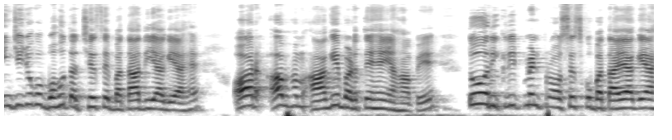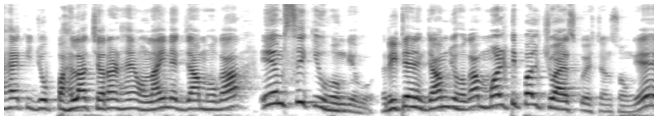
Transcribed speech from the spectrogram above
इन चीज़ों को बहुत अच्छे से बता दिया गया है। और अब हम आगे बढ़ते हैं यहाँ पे। तो रिक्रूटमेंट प्रोसेस को बताया गया है कि जो पहला चरण है ऑनलाइन एग्ज़ाम होगा एमसीक्यू होंगे वो। रिटर्न एग्ज़ाम जो होगा मल्टीपल चॉइस क्वेश्चंस होंगे।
